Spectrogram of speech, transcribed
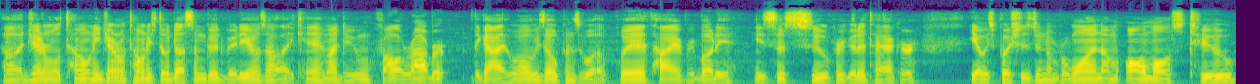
uh, General Tony. General Tony still does some good videos. I like him. I do follow Robert the guy who always opens up with hi everybody. He's a super good attacker. He always pushes to number one. I'm almost two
